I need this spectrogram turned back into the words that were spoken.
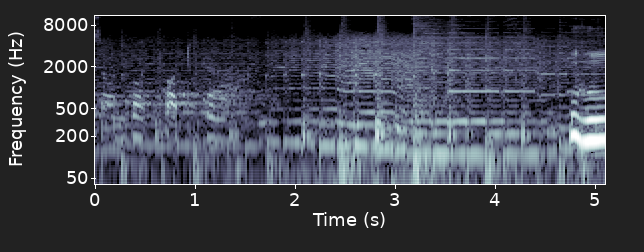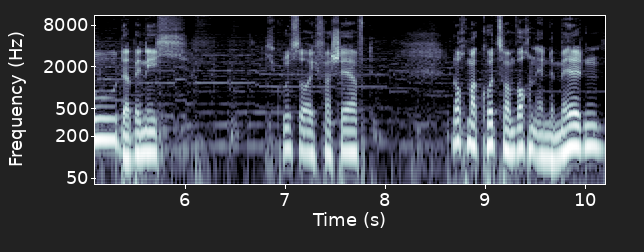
Podcast. Huhu, da bin ich. Ich grüße euch verschärft. Nochmal kurz vom Wochenende melden,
